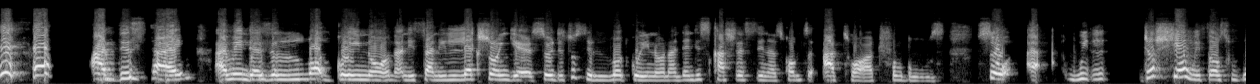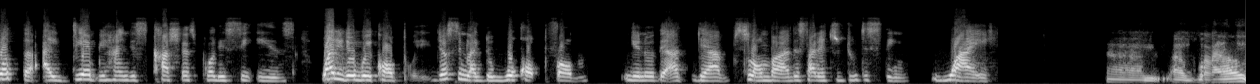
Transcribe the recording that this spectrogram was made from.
at this time. I mean, there's a lot going on, and it's an election year, so there's just a lot going on. And then this cashless thing has come to add to our troubles. So, uh, we just share with us what the idea behind this cashless policy is. Why did they wake up? It just seemed like they woke up from, you know, their their slumber and decided to do this thing. Why? Um, uh, well,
